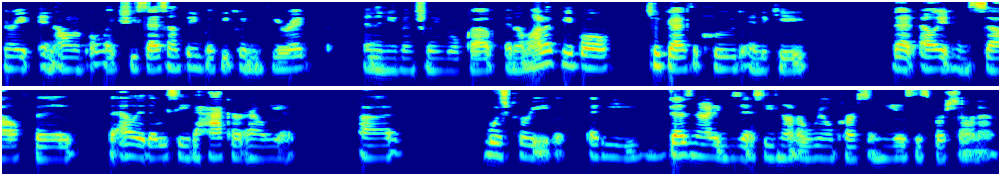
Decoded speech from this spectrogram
very inaudible, like she said something but he couldn't hear it and then he eventually woke up. And a lot of people took that as a clue to indicate that Elliot himself, the the Elliot that we see, the hacker Elliot, uh, was created. That he does not exist. He's not a real person. He is this persona,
